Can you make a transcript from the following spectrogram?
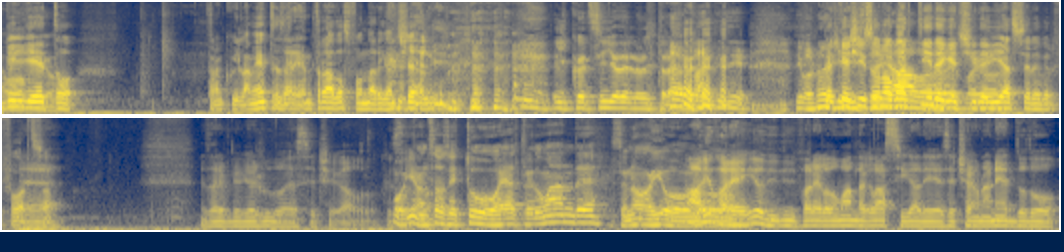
biglietto, tranquillamente sarei entrato a sfondare i cancelli. Il consiglio dell'ultra. Infatti sì. Tipo, noi Perché ci sono dissociamo partite e che poi ci devi essere per forza. Eh, mi sarebbe piaciuto esserci, cavolo. Boh, io non so se tu hai altre domande, se no io... Ah, lo- io farei, io ti- ti farei la domanda classica di se c'è un aneddoto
